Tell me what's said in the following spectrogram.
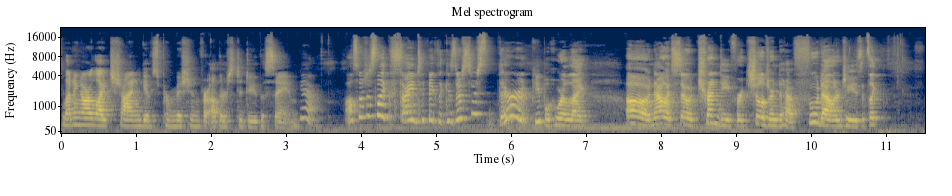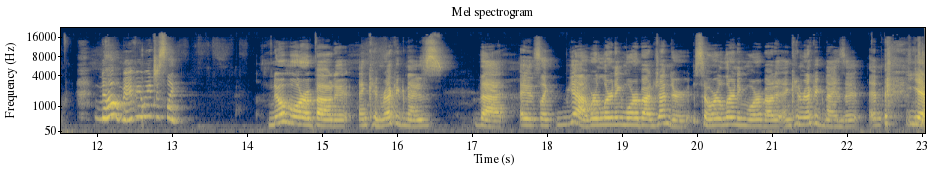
Letting our light shine gives permission for others to do the same. Yeah. Also, just like scientifically, because there's just there are people who are like, oh, now it's so trendy for children to have food allergies. It's like, no, maybe we just like know more about it and can recognize that. And it's like, yeah, we're learning more about gender, so we're learning more about it and can recognize it, and Yeah.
